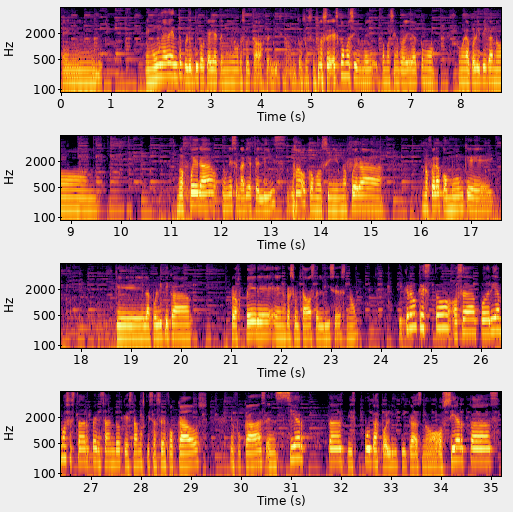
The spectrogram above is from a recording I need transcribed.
en, un evento político que haya tenido un resultado feliz, ¿no? Entonces, no sé, es como si, como si en realidad como, como la política no, no fuera un escenario feliz, ¿no? Como si no fuera, no fuera común que, que la política prospere en resultados felices, ¿no? Y creo que esto, o sea, podríamos estar pensando que estamos quizás enfocados, enfocadas en ciertas disputas políticas, ¿no? O ciertas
